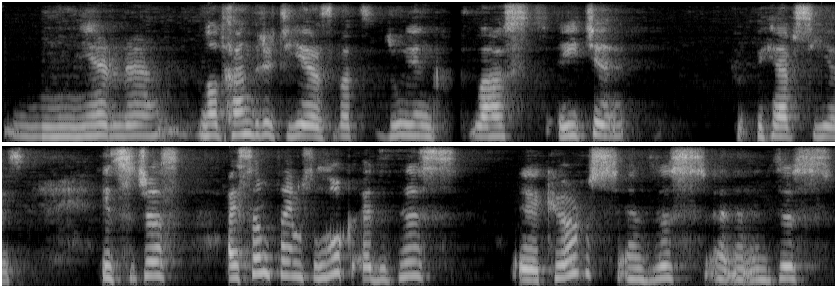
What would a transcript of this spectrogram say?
nearly not 100 years, but during last 80 perhaps years, it's just I sometimes look at this uh, curves and this and this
